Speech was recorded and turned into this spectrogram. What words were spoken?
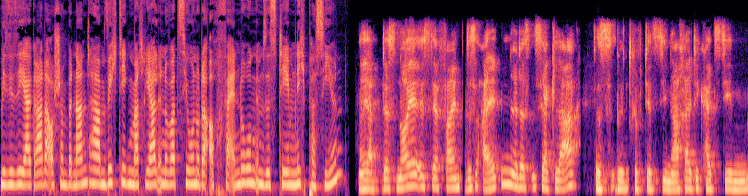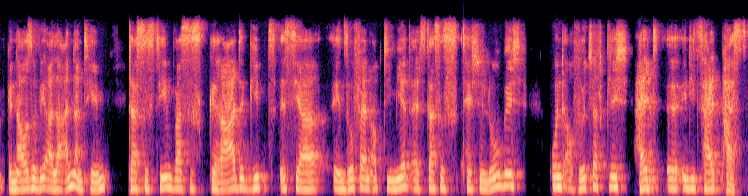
wie Sie sie ja gerade auch schon benannt haben, wichtigen Materialinnovationen oder auch Veränderungen im System nicht passieren? Naja, das Neue ist der Feind des Alten, ne, das ist ja klar. Das betrifft jetzt die Nachhaltigkeitsthemen genauso wie alle anderen Themen. das System, was es gerade gibt, ist ja insofern optimiert, als dass es technologisch und auch wirtschaftlich halt äh, in die Zeit passt.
